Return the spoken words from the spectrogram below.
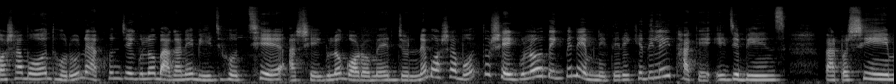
বসাবো, ধরুন এখন যেগুলো বাগানে বীজ হচ্ছে আর সেইগুলো গরমের জন্য বসাবো, তো সেইগুলো দেখবেন এমনিতে রেখে দিলেই থাকে। এই যে বিনস, তারপর শিম,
